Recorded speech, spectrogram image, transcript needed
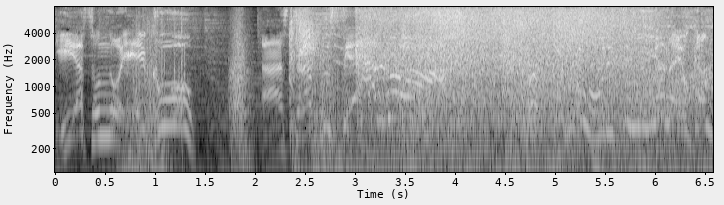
イアソンの栄光を。アストラプステアルゴ猛烈に嫌な予感。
